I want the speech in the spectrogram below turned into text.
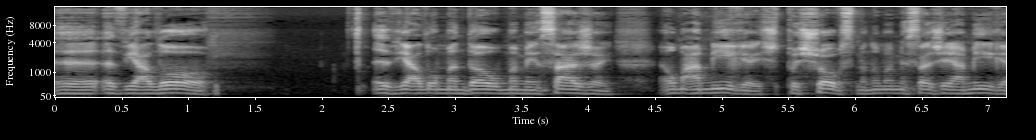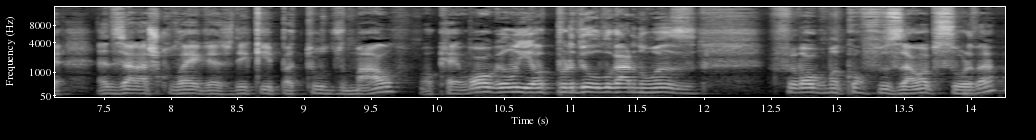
Uh, a Diallo a mandou uma mensagem a uma amiga, isto depois soube-se, mandou uma mensagem à amiga a dizer às colegas de equipa tudo de mal, ok? Logo ali ele perdeu o lugar no 11, foi logo uma confusão absurda.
